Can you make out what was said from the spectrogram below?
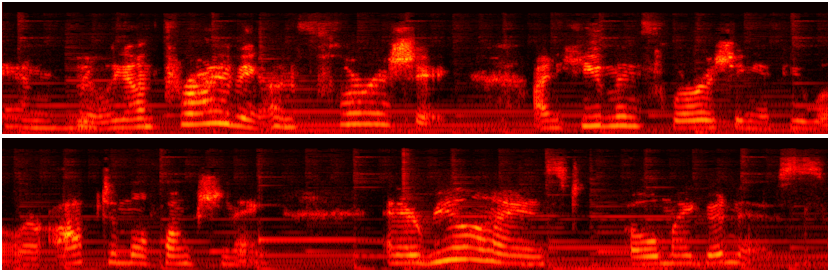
and hmm. really on thriving on flourishing on human flourishing if you will or optimal functioning. And i realized oh my goodness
